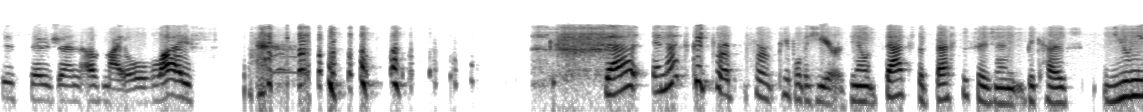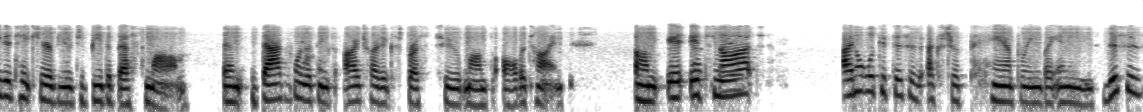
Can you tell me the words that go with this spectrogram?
decision of my life. that and that's good for for people to hear. You know, that's the best decision because you need to take care of you to be the best mom. And that's one of the things I try to express to moms all the time. Um, it, it's not, I don't look at this as extra pampering by any means. This is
